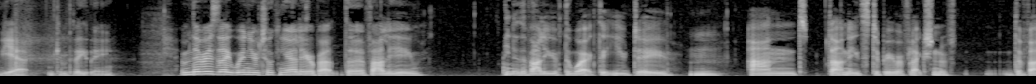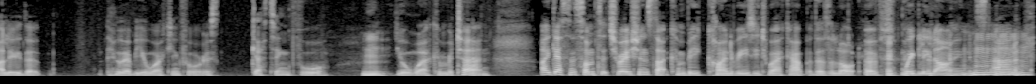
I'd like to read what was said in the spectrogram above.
Yeah. Completely. I mean, there is like when you were talking earlier about the value, you know, the value of the work that you do, hmm. and that needs to be a reflection of the value that whoever you're working for is getting for hmm. your work in return. I guess in some situations that can be kind of easy to work out, but there's a lot of wiggly lines. and,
